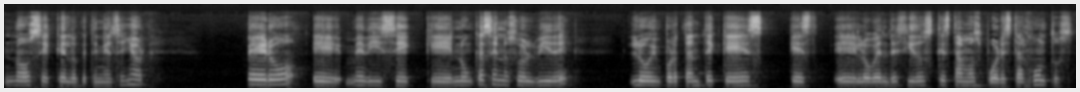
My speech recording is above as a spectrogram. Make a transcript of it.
No sé qué es lo que tenía el señor, pero eh, me dice que nunca se nos olvide lo importante que es, que es eh, lo bendecidos que estamos por estar juntos,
